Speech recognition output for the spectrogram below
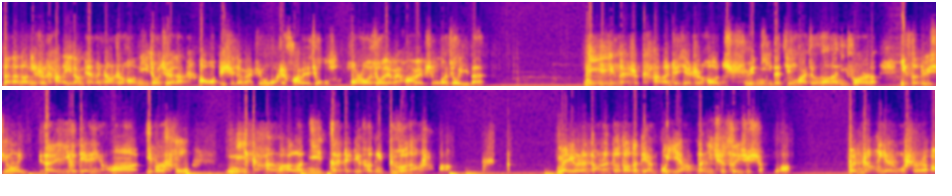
那难道你只看了一两篇文章之后，你就觉得哦，我必须得买苹果，这华为就不好，或者说我就得买华为，苹果就一般？你应该是看完这些之后，取你的精华，就跟刚才你说似的，一次旅行，呃，一个电影，一本书，你看完了，你在这里头你得到什么了？每个人当然得到的点不一样，那你去自己去选择。文章也如是啊，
